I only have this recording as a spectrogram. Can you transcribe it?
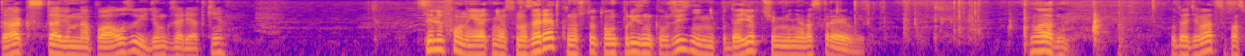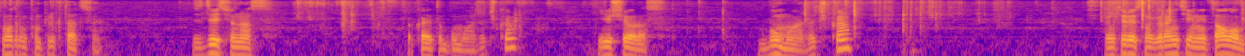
Так, ставим на паузу, идем к зарядке. Телефон я отнес на зарядку, но что-то он признаков жизни не подает, чем меня расстраивает. Ладно, куда деваться, посмотрим комплектацию. Здесь у нас какая-то бумажечка. Еще раз бумажечка. Интересно, гарантийный талон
